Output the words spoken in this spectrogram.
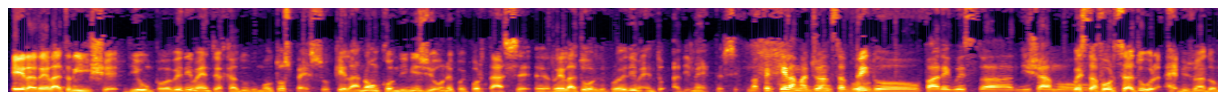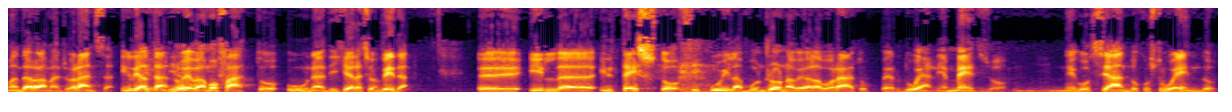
Era relatrice di un provvedimento, è accaduto molto spesso che la non condivisione poi portasse eh, relatore del provvedimento a dimettersi. Ma perché la maggioranza ha voluto per... fare questa, diciamo... questa forzatura? Eh, bisogna domandare alla maggioranza. In realtà noi avevamo fatto una dichiarazione, veda, eh, il, il, testo su cui la Buongiorno aveva lavorato per due anni e mezzo, negoziando, costruendo,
